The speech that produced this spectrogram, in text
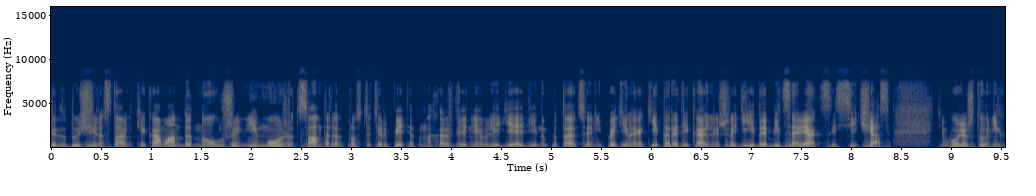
предыдущие наставники команды, но уже не может Сандерленд просто терпеть это нахождение в Лиге 1 и пытаются они пойти на какие-то радикальные шаги и добиться реакции сейчас. Тем более, что у них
